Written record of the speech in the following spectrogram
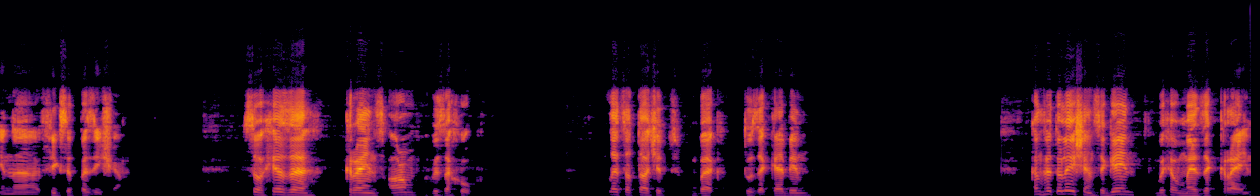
in a fixed position. So here's a crane's arm with a hook. Let's attach it back to the cabin. Congratulations again, we have made the crane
